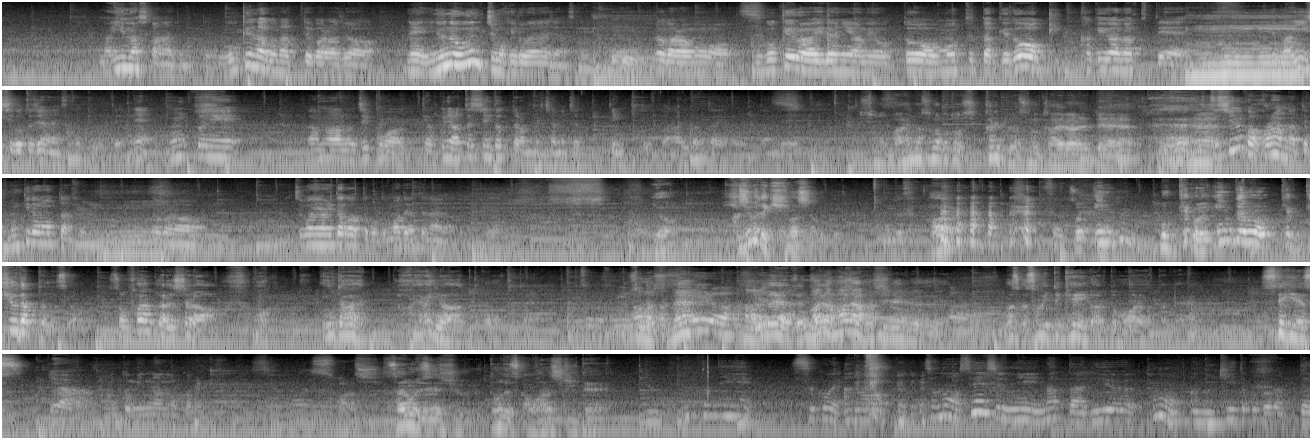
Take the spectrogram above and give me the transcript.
まあ今しかないと思って動けなくなってからじゃあね犬のうんちも拾えないじゃないですか、うん。だからもう動ける間に辞めようと思ってたけどきっかけがなくて、でまあいい仕事じゃないですか今日ってね。本当にあのあの事故は逆に私にとったらめちゃめちゃ転機というかありがたいことだったんで。そのマイナスなことをしっかりプラスに変えられて、ね。いつ死ぬかわからんなって本気で思ったんですよ。んだから一番やりたかったことまだやってないなと思って。いや初めて聞きました本当です僕はい。そのイン僕結構ね引退も結構急だったんですよ。そのファンからしたらあ引退早いなとか思っててそうですね。まだ走れるはい。まだまだ走れる。はまさかそういった経緯があると思わなかったんで。素敵です。いいや本当みんなのおかげです。素晴らしい。西森選手どうですか？お話聞いて。本当にすごい。あのその選手になった理由もあの聞いたことがあって。そ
